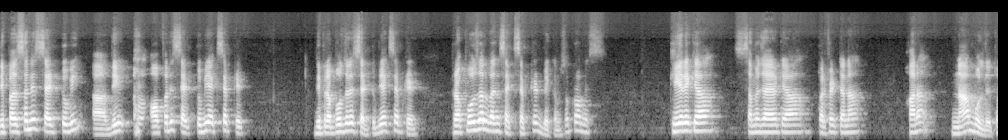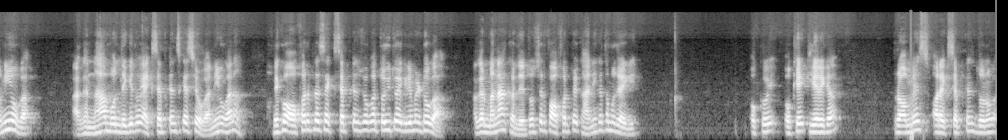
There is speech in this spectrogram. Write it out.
person is said to be uh, the offer is said to be accepted the proposal is said to be accepted proposal once accepted becomes a promise clear है क्या समझ आया क्या परफेक्ट है ना हाँ ना ना बोल दे तो नहीं होगा अगर ना बोल देगी तो एक्सेप्टेंस कैसे होगा नहीं होगा ना देखो ऑफ़र प्लस एक्सेप्टेंस होगा तो ही तो एग्रीमेंट होगा अगर मना कर दे तो सिर्फ़ ऑफ़र पे कहानी खत्म हो जाएगी ओके ओके क्लियर है क्या? प्रॉमिस और एक्सेप्टेंस दोनों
